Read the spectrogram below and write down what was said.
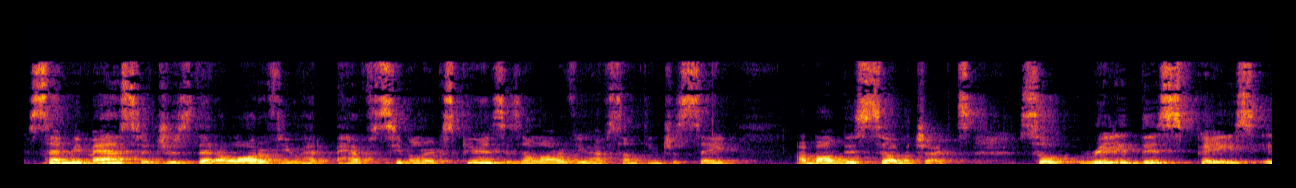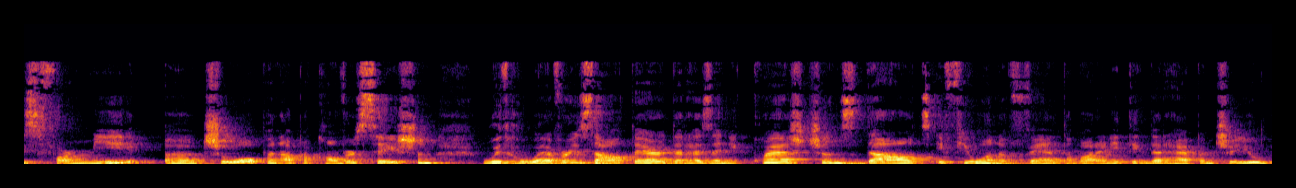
send me messages that a lot of you had, have similar experiences. A lot of you have something to say about these subjects so, really, this space is for me uh, to open up a conversation with whoever is out there that has any questions, doubts. If you want to vent about anything that happened to you,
